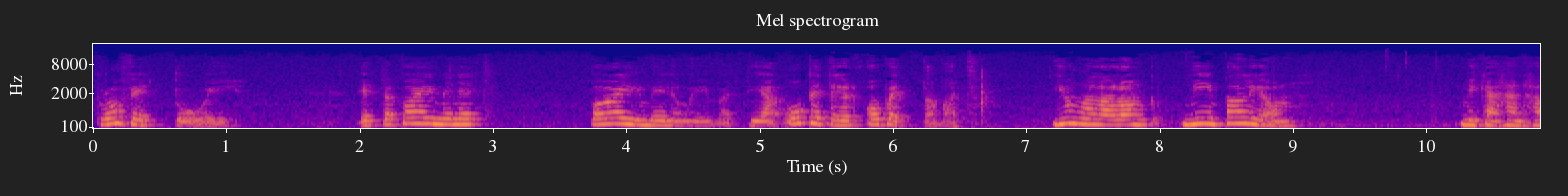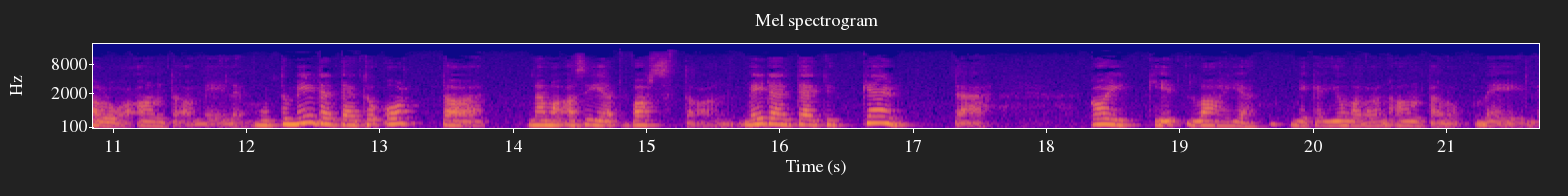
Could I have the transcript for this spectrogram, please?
profettoi, että paimenet paimenoivat ja opettajat opettavat. Jumalalla on niin paljon, mikä hän haluaa antaa meille, mutta meidän täytyy ottaa nämä asiat vastaan. Meidän täytyy käyttää kaikki lahjat, mikä Jumala on antanut meille.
